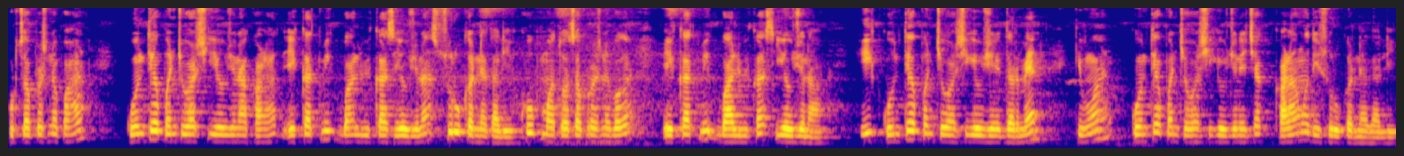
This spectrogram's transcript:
पुढचा प्रश्न पहा. कोणत्या पंचवार्षिक योजना काळात एकात्मिक बाल विकास योजना सुरू करण्यात आली? खूप महत्त्वाचा प्रश्न बघा. एकात्मिक बाल विकास योजना ही कोणत्या पंचवार्षिक योजनेदरम्यान किंवा कोणत्या पंचवार्षिक योजनेच्या काळामध्ये सुरू करण्यात आली?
